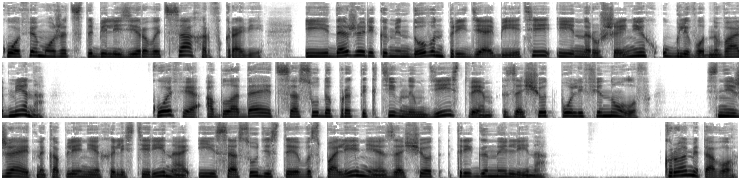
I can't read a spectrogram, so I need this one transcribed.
Кофе может стабилизировать сахар в крови и даже рекомендован при диабете и нарушениях углеводного обмена – Кофе обладает сосудопротективным действием за счет полифенолов, снижает накопление холестерина и сосудистые воспаления за счет тригонеллина. Кроме того,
